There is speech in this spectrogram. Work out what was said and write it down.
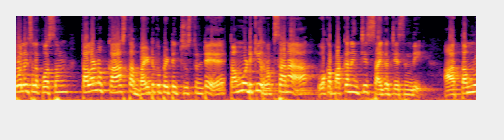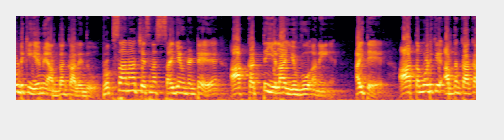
పోలీసుల కోసం తలను కాస్త బయటకు పెట్టి చూస్తుంటే తమ్ముడికి రుక్సానా ఒక పక్క నుంచి సైగ చేసింది. ఆ తమ్ముడికి ఏమీ అర్థం కాలేదు. రుక్సానా చేసిన సైగ ఏమిటంటే ఆ కత్తి ఇలా ఇవ్వు అని. అయితే ఆ తమ్ముడికి అర్థం కాక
